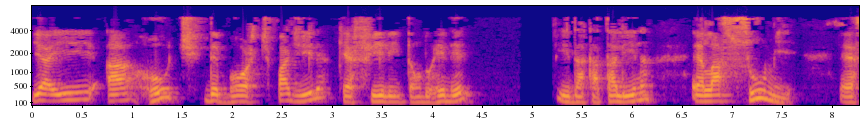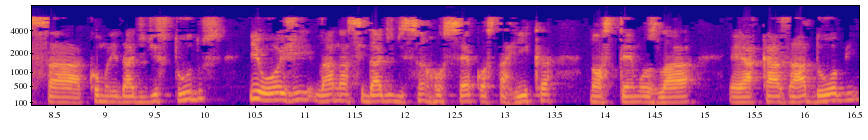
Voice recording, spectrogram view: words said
e aí a Ruth de Bort Padilha, que é filha então do René e da Catalina, ela assume essa comunidade de estudos e hoje lá na cidade de San José, Costa Rica, nós temos lá é, a Casa Adobe,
